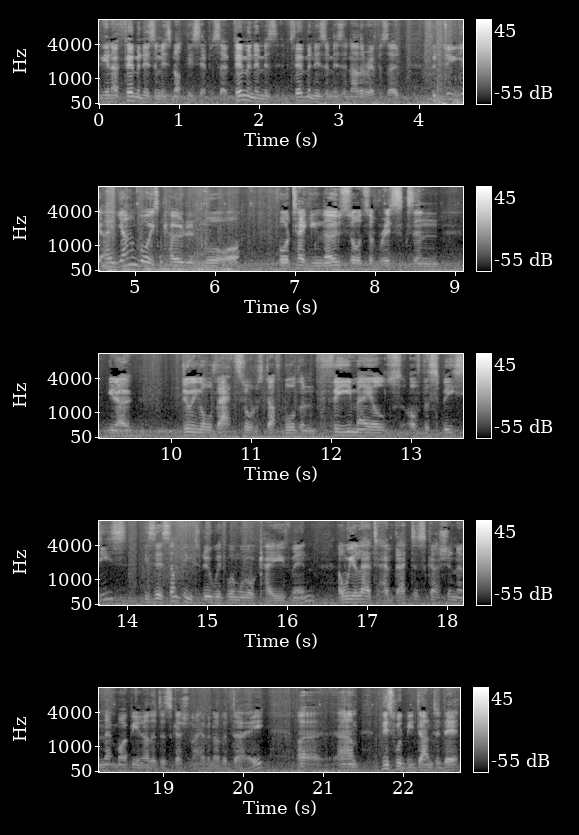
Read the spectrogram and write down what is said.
you know, feminism is not this episode. Feminism is feminism is another episode. But do young boys coded more for taking those sorts of risks and you know doing all that sort of stuff more than females of the species? Is there something to do with when we were cavemen? Are we allowed to have that discussion? And that might be another discussion I have another day. Uh, um, this would be done to death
